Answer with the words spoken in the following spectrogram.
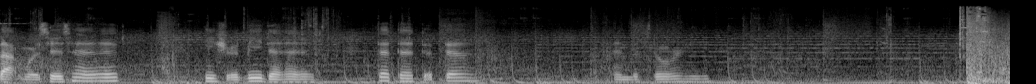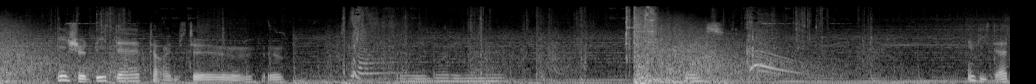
That was his head. He should be dead. da da da da. End of story. He should be dead times two. Anybody? Yes. I think he's dead.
